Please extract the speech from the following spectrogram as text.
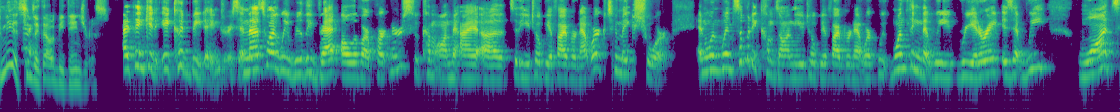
to me it seems like that would be dangerous i think it, it could be dangerous and that's why we really vet all of our partners who come on the uh, to the utopia fiber network to make sure and when when somebody comes on the utopia fiber network we, one thing that we reiterate is that we want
